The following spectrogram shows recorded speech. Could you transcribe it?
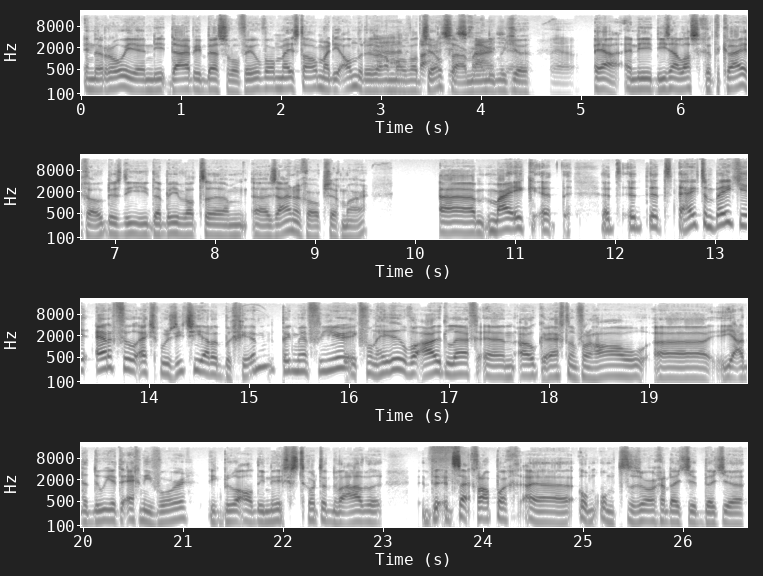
en de rode en die, daar heb je best wel veel van meestal. Maar die andere zijn Ja, allemaal wat zeldzamer. En die moet je... Ja. Ja, en die, die zijn lastiger te krijgen ook. Dus die, daar ben je wat um, uh, zuiniger op, zeg maar. Um, maar ik, het, het, het, het, heeft een beetje erg veel expositie aan het begin, Pikmin 4. Ik vond heel veel uitleg en ook echt een verhaal. Uh, ja, dat doe je het echt niet voor. Ik bedoel, al die neergestorte dwaden. Het is grappig uh, om, om te zorgen dat je, dat je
